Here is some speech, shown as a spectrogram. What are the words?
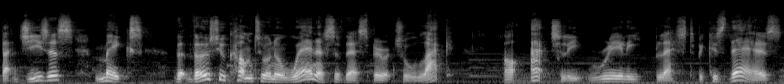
that Jesus makes that those who come to an awareness of their spiritual lack are actually really blessed because theirs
